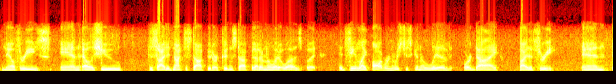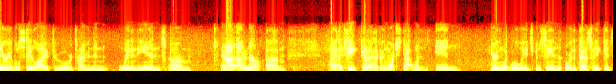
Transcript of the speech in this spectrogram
nail threes, and LSU decided not to stop it or couldn't stop it. I don't know what it was, but it seemed like Auburn was just going to live or die by the three, and they were able to stay alive through overtime and then win in the end. Um, and I, I don't know. Um, I, I think uh, having watched that one and hearing what Will Wade's been saying over the past week, it's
